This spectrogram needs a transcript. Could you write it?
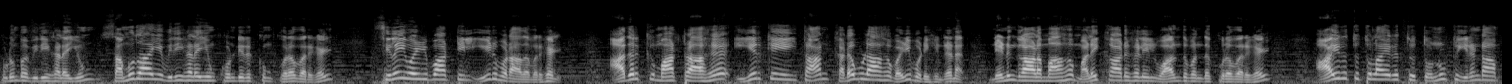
குடும்ப விதிகளையும் சமுதாய விதிகளையும் கொண்டிருக்கும் குறவர்கள் சிலை வழிபாட்டில் ஈடுபடாதவர்கள். அதற்கு மாற்றாக இயற்கையை தான் கடவுளாக வழிபடுகின்றனர். நெடுங்காலமாக மலைக்காடுகளில் வாழ்ந்து வந்த குறவர்கள் ஆயிரத்து தொள்ளாயிரத்து தொன்னூற்றி இரண்டாம்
